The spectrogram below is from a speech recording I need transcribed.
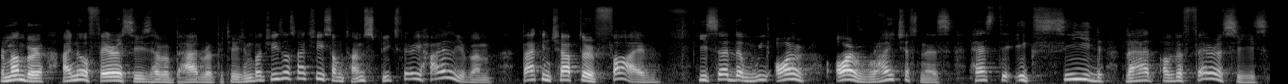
remember, I know Pharisees have a bad reputation, but Jesus actually sometimes speaks very highly of them. Back in chapter 5, he said that we are, our righteousness has to exceed that of the Pharisees,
